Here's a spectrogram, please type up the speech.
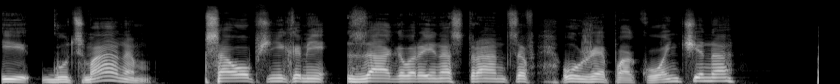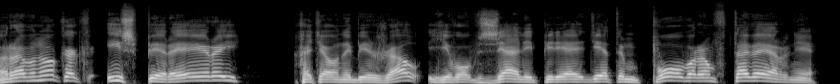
и Гуцманом, сообщниками заговора иностранцев уже покончено, равно как и с Перейрой, хотя он и бежал, его взяли переодетым поваром в таверне.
